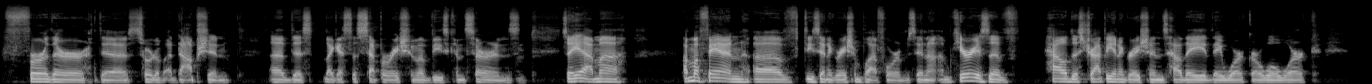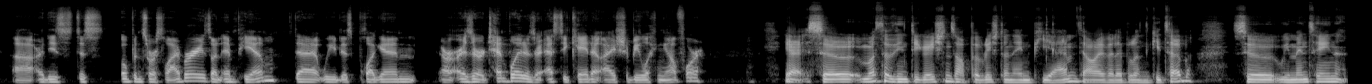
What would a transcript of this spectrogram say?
further the sort of adoption of this, I guess, the separation of these concerns. So yeah, I'm a I'm a fan of these integration platforms, and I'm curious of how the Strapi integrations, how they they work or will work. Uh, are these just open source libraries on npm that we just plug in, or is there a template? Is there SDK that I should be looking out for? Yeah, so most of the integrations are published on NPM. They are available on GitHub. So we maintain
